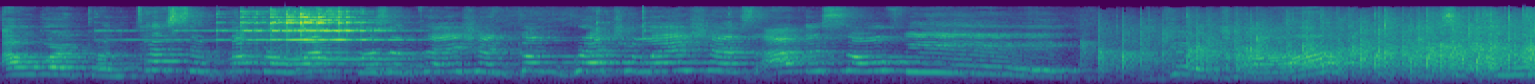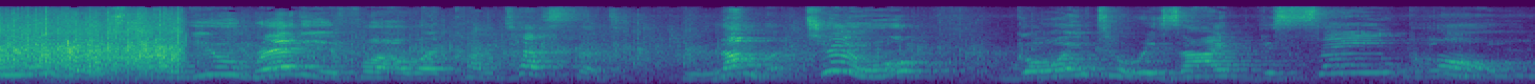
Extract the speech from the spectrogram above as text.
our contestant number one presentation? Congratulations, Ate Sophie! Good job. So, online neighbors, are you ready for our contestant number two, going to recite the same poem?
